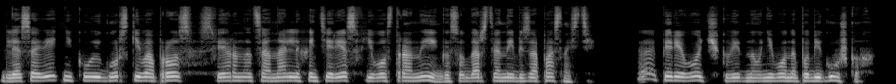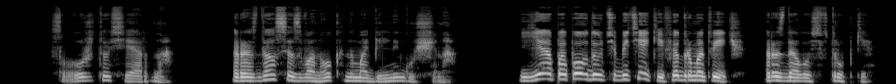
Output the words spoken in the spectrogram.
Для советника уйгурский вопрос — сфера национальных интересов его страны и государственной безопасности. А переводчик, видно, у него на побегушках. Служит усердно. Раздался звонок на мобильный Гущина. «Я по поводу тюбетейки, Федор Матвеевич», — раздалось в трубке.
